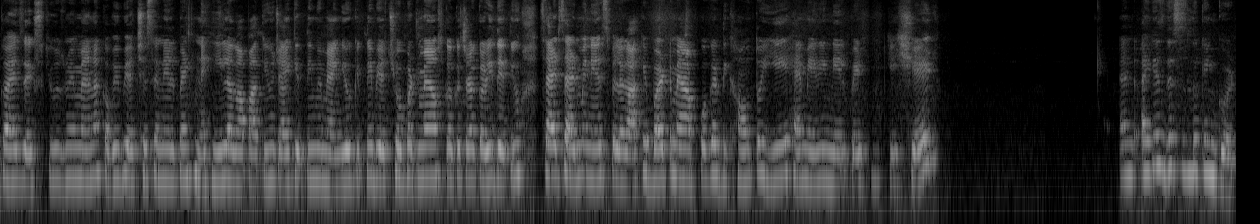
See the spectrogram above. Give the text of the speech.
गाइज़ एक्सक्यूज़ में मैं ना कभी भी अच्छे से नेल पेंट नहीं लगा पाती हूँ, चाहे कितनी भी महँगी हो, कितनी भी अच्छी हो बट मैं उसका कचरा कर ही देती हूँ साइड साइड में नेल्स पे लगा के बट मैं आपको अगर दिखाऊँ तो ये है मेरी नेल पेंट की shade and I guess this is looking good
